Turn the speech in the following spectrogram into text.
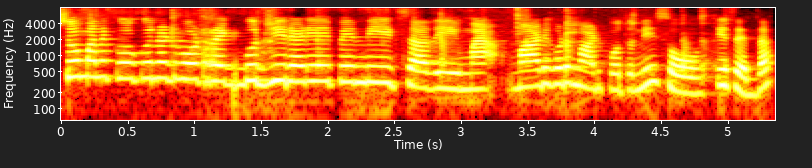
సో మన coconut water egg bhurji ready అయిపోయింది. ఇట్స్ అది మా- మాడి కూడా మాడిపోతుంది. సో తీసేద్దాం.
